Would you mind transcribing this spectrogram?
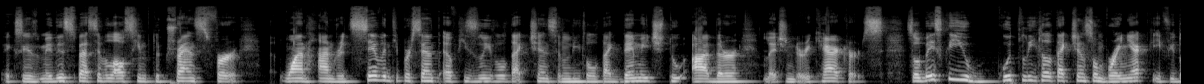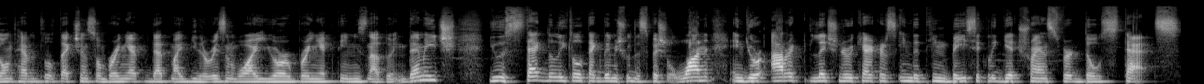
excuse me, this passive allows him to transfer 170% of his lethal attack chance and lethal attack damage to other legendary characters. So basically you put lethal attack chance on Brainiac, if you don't have lethal attack chance on Brainiac, that might be the reason why your Brainiac team is not doing damage. You stack the lethal attack damage with the special one, and your other legendary characters in the team basically get transferred those stats.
